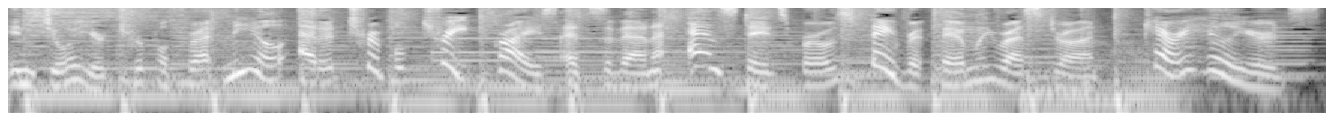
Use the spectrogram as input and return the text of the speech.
Enjoy your triple threat meal at a triple treat price at Savannah and Statesboro's favorite family restaurant, Carey Hilliard's.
